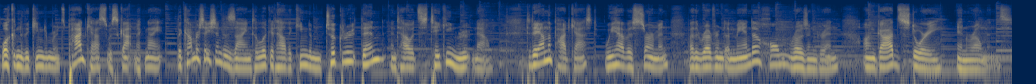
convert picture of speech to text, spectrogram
Welcome to the Kingdom Roots podcast with Scot McKnight, the conversation designed to look at how the kingdom took root then and how it's taking root now. Today on the podcast, we have a sermon by the Reverend Amanda Holm Rosengren on God's story in Romans.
